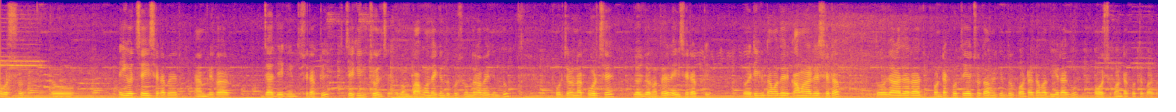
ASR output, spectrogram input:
অবশ্য তো এই হচ্ছে এই সেট আপের অ্যাম্পলিফায়ার যা দিয়ে কিন্তু সেট আপটি চেকিং চলছে এবং বাপনদা কিন্তু খুব সুন্দরভাবে কিন্তু পরিচালনা করছে জয় জগন্নাথের এই সেট আপটি তো এটি কিন্তু আমাদের কামারহাটের সেট আপ তো যারা যারা কন্ট্যাক্ট করতে চাইছো তো আমি কিন্তু কন্ট্যাক্ট আমার দিয়ে রাখব, অবশ্যই কন্ট্যাক্ট করতে পারবে।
